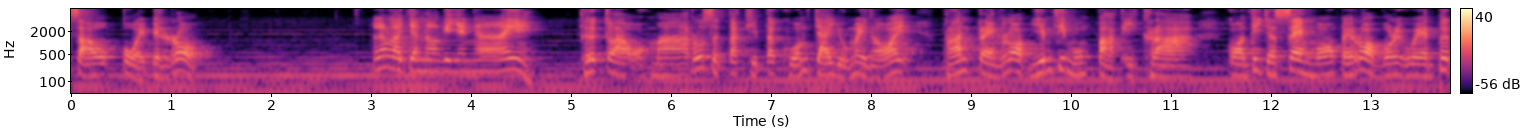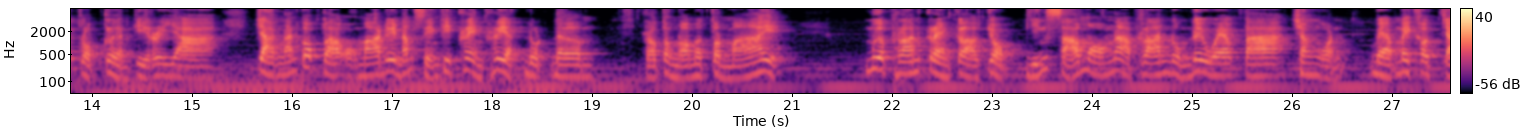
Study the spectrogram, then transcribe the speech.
เศร้าป่วยเป็นโรค แล้วเราจะนอนกันยังไง เธอกล่าวออกมารู้สึกตะขิดตะขวงใจอยู่ไม่น้อย พรานแกร่งรอบยิ้มที่มุมปากอีกครา ก่อนที่จะแซงมองไปรอบบริเวณเพื่อกลบเกลื่อนกิริยา จากนั้นก็กล่าวออกมาด้วยน้ำเสียงที่เคร่งเครียดดุดเดิม เราต้องนอนบนต้นไม้ เมื่อพรานแกร่งกล่าวจบ หญิงสาวมองหน้าพรานหนุ่มด้วยแววตาชงน แบบไม่เข้าใจ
